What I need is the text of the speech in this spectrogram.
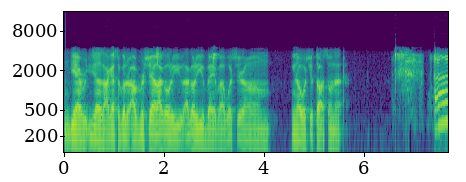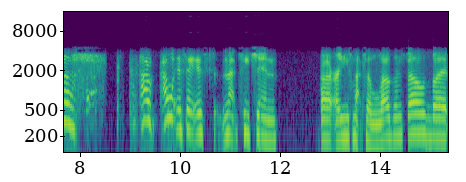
Yeah, yeah. I guess I'll go to uh, Rochelle. I go to you. I go to you, babe. Uh, what's your um, you know, what's your thoughts on that? Uh, I I wouldn't say it's not teaching uh, our youth not to love themselves, but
